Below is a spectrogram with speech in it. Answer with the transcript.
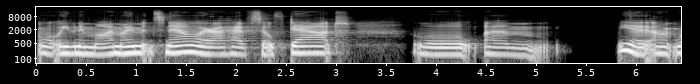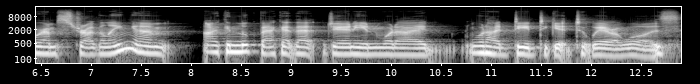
or even in my moments now, where I have self doubt, or um, yeah, um, where I'm struggling, um, I can look back at that journey and what I what I did to get to where I was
